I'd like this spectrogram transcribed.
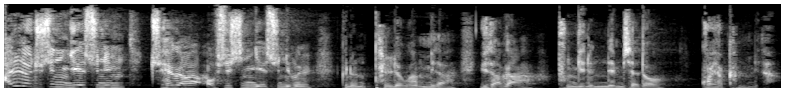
알려주신 예수님, 죄가 없으신 예수님을 그는 팔려고 합니다. 유다가 풍기는 냄새도 고약합니다.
